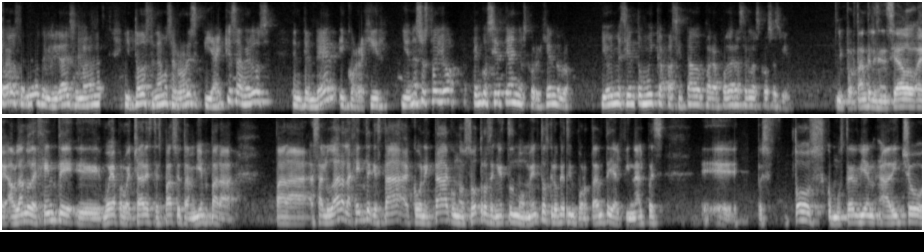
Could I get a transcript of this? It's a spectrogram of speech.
Todos tenemos debilidades humanas y todos tenemos errores y hay que saberlos entender y corregir. Y en eso estoy yo. Tengo siete años corrigiéndolo y hoy me siento muy capacitado para poder hacer las cosas bien. Importante, licenciado. Eh, hablando de gente, eh, voy a aprovechar este espacio también para, para saludar a la gente que está conectada con nosotros en estos momentos. Creo que es importante y al final, pues, eh, pues todos, como usted bien ha dicho,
